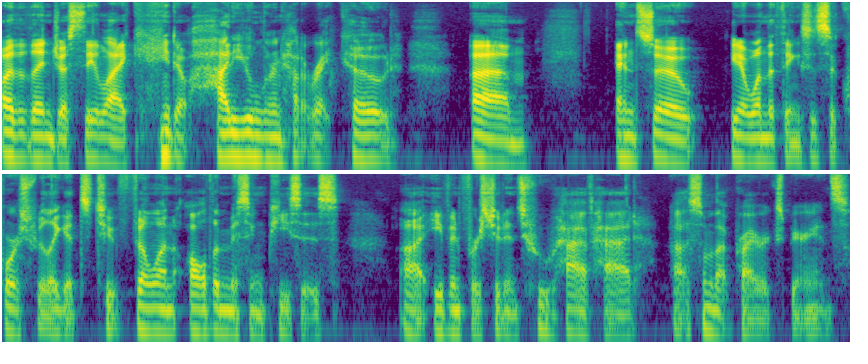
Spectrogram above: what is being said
other than just the like you know how do you learn how to write code? Um, and so you know one of the things is the course really gets to fill in all the missing pieces uh, even for students who have had uh, some of that prior experience.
